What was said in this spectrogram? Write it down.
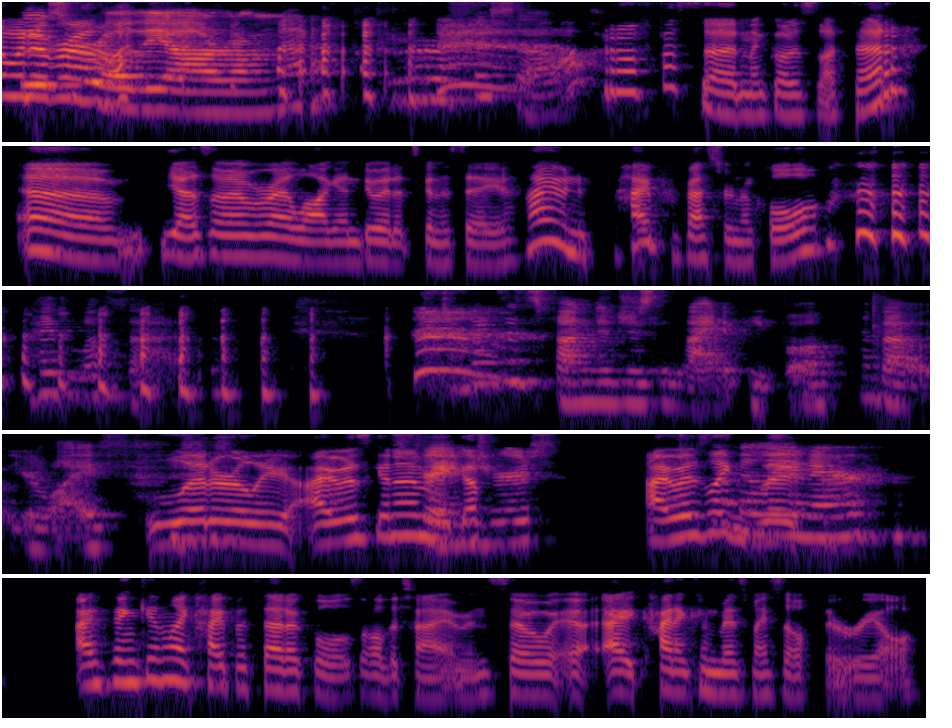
And so- and I- whenever Please I roll the R on that. Professor. Professor Nicole Slater. Um, yeah, so whenever I log into it, it's gonna say, Hi, hi, Professor Nicole. I love that. Sometimes it's fun to just lie to people about your life. Literally, I was gonna make up I was Like like the, millionaire. I think in like hypotheticals all the time. And so I, I kind of convince myself they're real.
